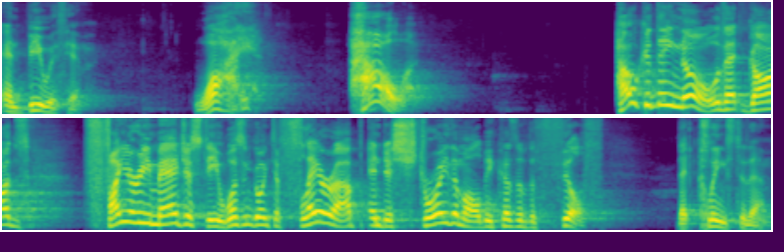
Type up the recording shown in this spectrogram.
and be with Him. Why? How? How could they know that God's fiery majesty wasn't going to flare up and destroy them all because of the filth that clings to them.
